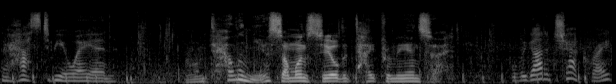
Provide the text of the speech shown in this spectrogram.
There has to be a way in. I'm telling you, someone sealed it tight from the inside. Well, we gotta check, right?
